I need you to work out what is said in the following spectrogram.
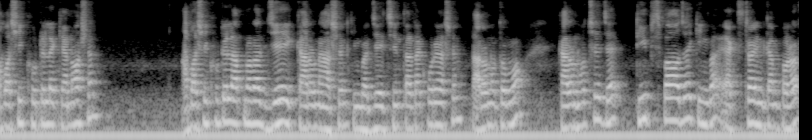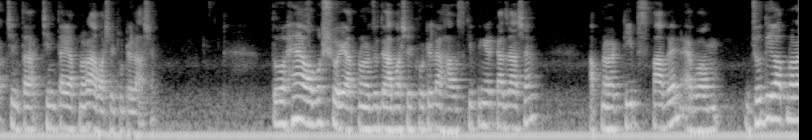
আবাসিক হোটেলে কেন আসেন? আবাসিক হোটেলে আপনারা যে কারণে আসেন কিংবা যে চিন্তাটা করে আসেন, তার অন্যতম কারণ হচ্ছে যে টিপস পাওয়া যায় কিংবা এক্সট্রা ইনকাম করার চিন্তা, চিন্তায় আপনারা আবাসিক হোটেলে আসেন। তো হ্যাঁ অবশ্যই আপনারা যদি আবাসিক হোটেলে হাউসকিপিংয়ের কাজে আসেন, আপনারা টিপস পাবেন এবং যদিও আপনারা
